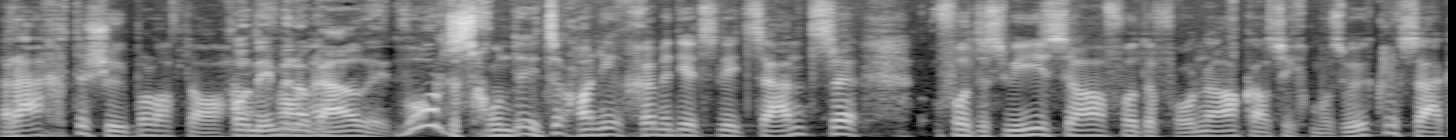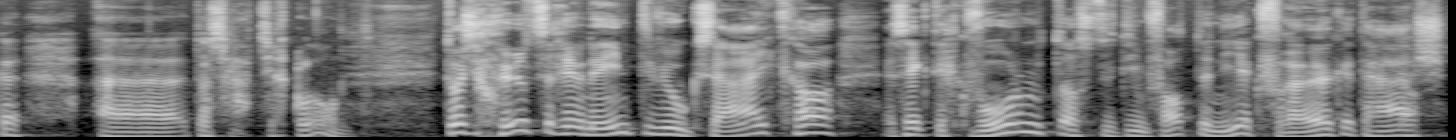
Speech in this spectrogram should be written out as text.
rechter Schübel an der Und immer noch Geld in. Das kommt, jetzt kommen jetzt Lizenzen von der Suisse, von der Fonag. Also ich muss wirklich sagen, äh, das hat sich gelohnt. Du hast kürzlich in einem Interview gesagt, es hat dich gewurmt, dass du deinem Vater nie gefragt hast,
